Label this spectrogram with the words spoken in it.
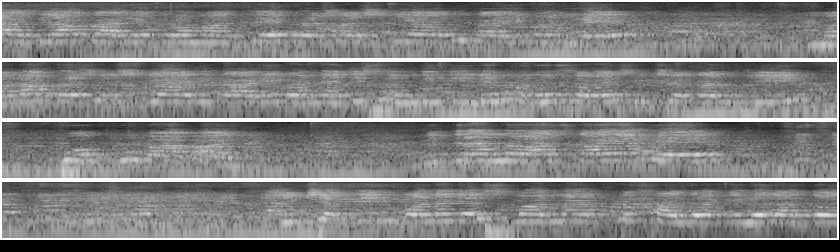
आज या कार्यक्रमाचे प्रशासकीय अधिकारी बनले. मला प्रशासकीय अधिकारी बनण्याची संधी दिली म्हणून सगळ्या शिक्षकांची खूप खूप आभार. मित्रांनो आज काय आहे? शिक्षक दिन कोणाच्या स्मरणार्थ साजरा केला जातो?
